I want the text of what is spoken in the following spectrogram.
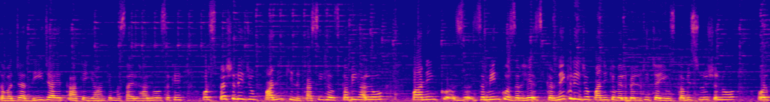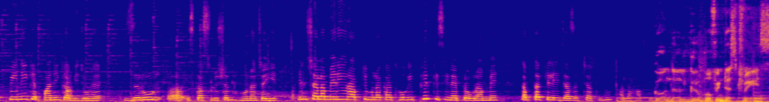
तोज्जा दी जाए ताकि यहाँ के मसाइल हल हो सकें और स्पेशली जो पानी की निकासी है उसका भी हल हो। पानी को ज़मीन को जरहेज करने के लिए जो पानी की अवेलेबिलिटी चाहिए, उसका भी सोल्यूशन हो और पीने के पानी का भी जो है, ज़रूर इसका सोल्यूशन होना चाहिए। इंशाल्लाह मेरी और आपकी मुलाकात होगी फिर किसी नए प्रोग्राम में। तब तक के लिए इजाज़त चाहती हूँ। Allah Gondal group of industries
